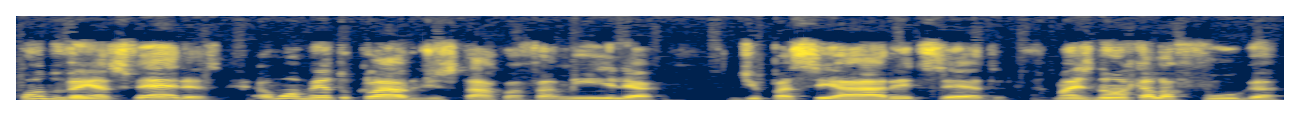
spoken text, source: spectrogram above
Quando vem as férias, é o momento, claro, de estar com a família, de passear, etc. Mas não aquela fuga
